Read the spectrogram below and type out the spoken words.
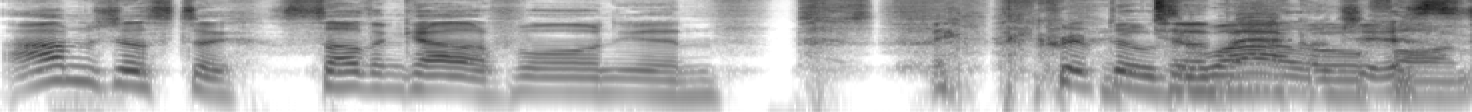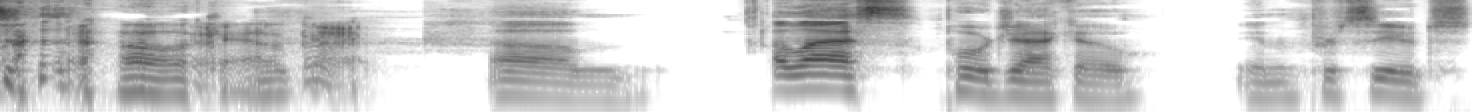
I'm just a Southern Californian Tobacco cryptozoologist. oh, okay, okay. Um, alas, poor Jacko in Pursuit,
